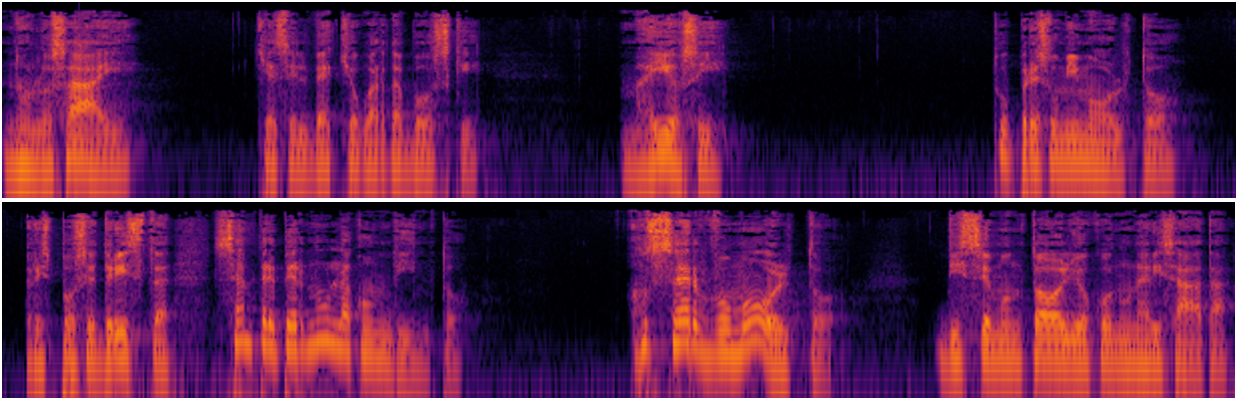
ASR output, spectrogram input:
Non lo sai? chiese il vecchio guardaboschi. Ma io sì. Tu presumi molto, rispose Drist, sempre per nulla convinto. Osservo molto, disse Montolio con una risata.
